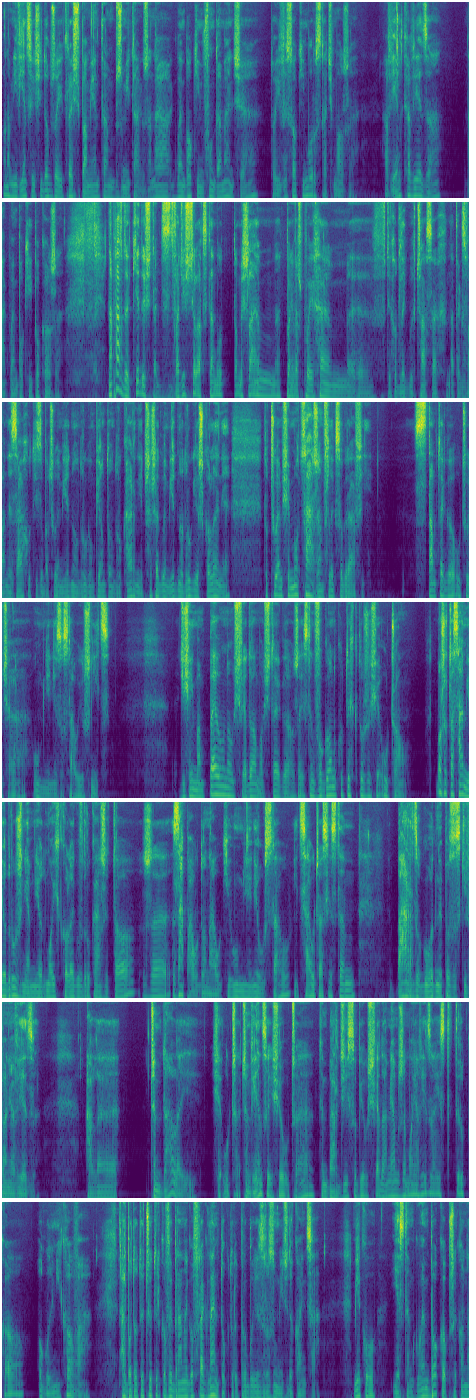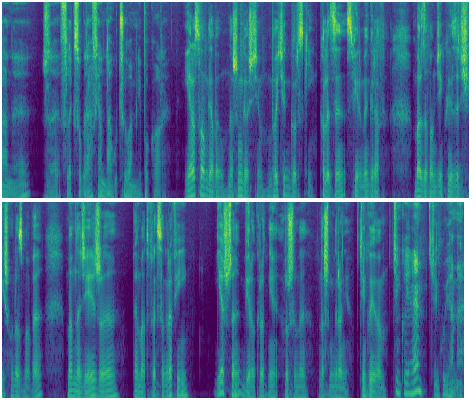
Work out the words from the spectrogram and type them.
Ona mniej więcej, jeśli dobrze jej treść pamiętam, brzmi tak, że na głębokim fundamencie to i wysoki mur stać może, a wielka wiedza na głębokiej pokorze. Naprawdę, kiedyś, tak z 20 lat temu, to myślałem, ponieważ pojechałem e, w tych odległych czasach na tak zwany zachód i zobaczyłem jedną, drugą, piątą drukarnię, przeszedłem jedno, drugie szkolenie, to czułem się mocarzem flexografii. Z tamtego uczucia u mnie nie zostało już nic. Dzisiaj mam pełną świadomość tego, że jestem w ogonku tych, którzy się uczą. Może czasami odróżnia mnie od moich kolegów drukarzy to, że zapał do nauki u mnie nie ustał i cały czas jestem bardzo głodny pozyskiwania wiedzy. Ale czym dalej się uczę, czym więcej się uczę, tym bardziej sobie uświadamiam, że moja wiedza jest tylko ogólnikowa albo dotyczy tylko wybranego fragmentu, który próbuję zrozumieć do końca. Mirku, jestem głęboko przekonany, że flexografia nauczyła mnie pokory. Jarosław Gaweł, naszym gościem, Wojciech Górski, koledzy z firmy Graf. Bardzo Wam dziękuję za dzisiejszą rozmowę. Mam nadzieję, że temat flexografii jeszcze wielokrotnie ruszymy w naszym gronie. Dziękuję Wam. Dziękujemy. Dziękujemy.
